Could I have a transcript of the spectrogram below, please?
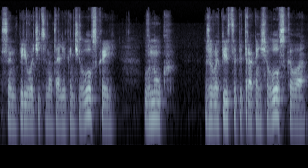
сын переводчицы Натальи Кончаловской, внук живописца Петра Кончаловского,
